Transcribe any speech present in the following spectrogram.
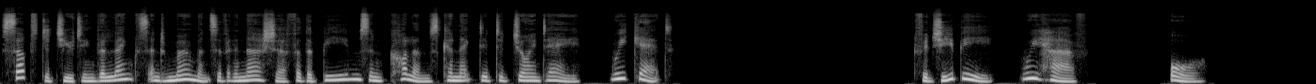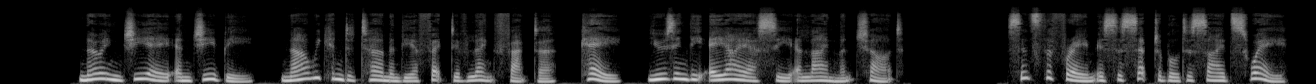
substituting the lengths and moments of inertia for the beams and columns connected to joint A, we get for GB, we have or Knowing GA and GB, now we can determine the effective length factor, K, using the AISC alignment chart. Since the frame is susceptible to side sway,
